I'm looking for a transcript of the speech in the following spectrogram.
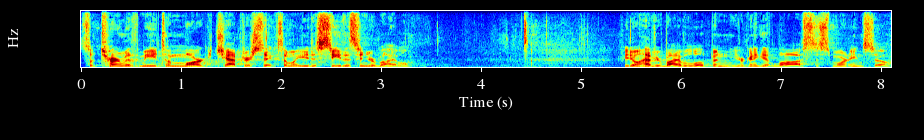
So turn with me to Mark chapter 6. I want you to see this in your Bible. If you don't have your Bible open, you're going to get lost this morning. So,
